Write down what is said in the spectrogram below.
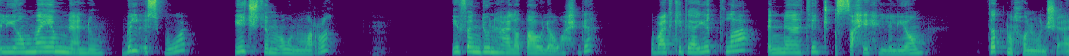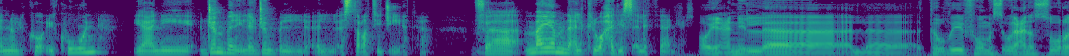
اليوم ما يمنع أنه بالأسبوع يجتمعون مرة يفندونها على طاولة واحدة وبعد كذا يطلع الناتج الصحيح اللي اليوم تطمح المنشأة أنه يكون يعني جنبا إلى جنب استراتيجيتها. فما يمنع كل واحد يسأل الثاني أو يعني التوظيف هو مسؤول عن الصورة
